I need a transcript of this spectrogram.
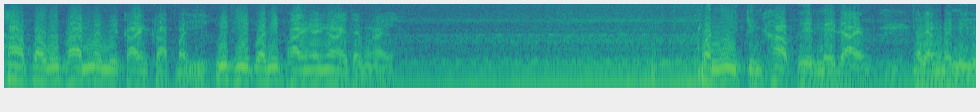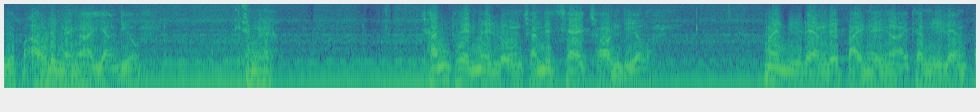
ถ้าไปนิพพานไม่มีการกลับมาอีก วิธีไปนิพพานง่ายๆแต่ไงวันนี้กินข้าวเพลนไม่ได้ยังไม่มีเอาได้ง่ายๆอย่างเดียวใช่ไหม ฉันเพลนไม่ลงฉันได้แค่ช้อนเดียว ไม่มีแรงเลยไปง่ายๆ ถ้ามีแรงไป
